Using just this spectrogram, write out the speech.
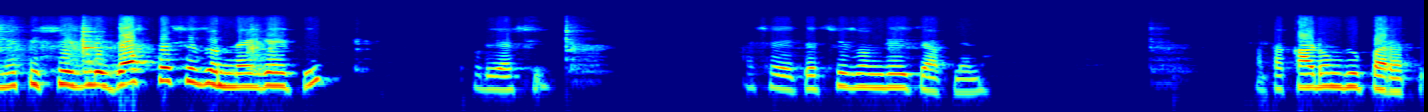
मेथी शिजली. जास्त शिजून नाही घ्यायची. थोडी अशी अशा याच्यात शिजून घ्यायची आपल्याला. आता काढून घेऊ परत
